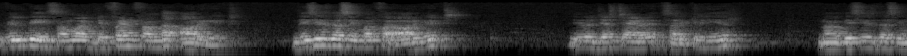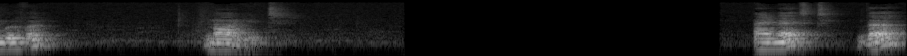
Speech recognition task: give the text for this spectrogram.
will be somewhat different from the OR gate. This is the symbol for OR gate. You will just add a circle here. Now this is the symbol for NOR gate. And next the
